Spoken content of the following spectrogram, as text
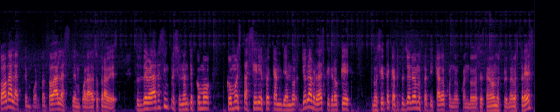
toda la temporada, todas las temporadas otra vez. Entonces, de verdad es impresionante cómo, cómo esta serie fue cambiando. Yo la verdad es que creo que los siete capítulos, ya lo habíamos platicado cuando, cuando se estrenaron los primeros tres,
